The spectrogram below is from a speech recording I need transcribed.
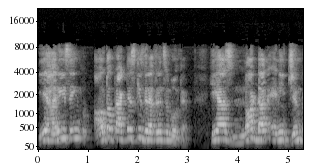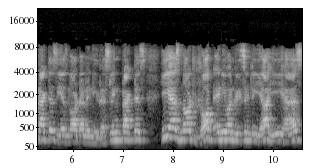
ये Hari Singh out of practice किस रेफरेंस में बोलते हैं? He has not done any gym practice, he has not done any wrestling practice, he has not robbed anyone recently. Yeah, he has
